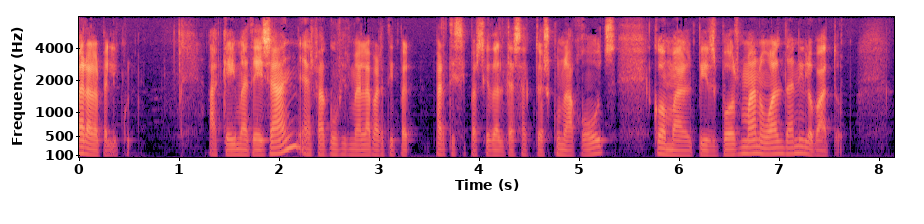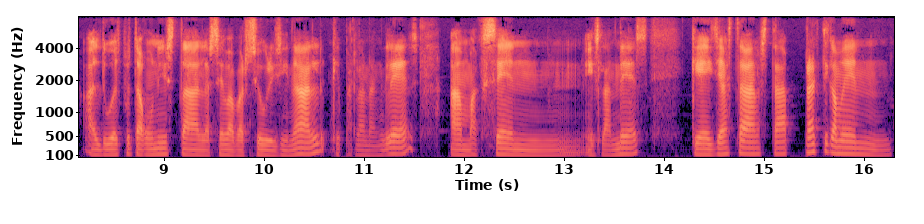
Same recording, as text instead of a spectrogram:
per a la pel·lícula. Aquell mateix any es va confirmar la parti- participació d'altres actors coneguts com el Pierce Brosnan o el Danny Lovato. El duet protagonista en la seva versió original, que parla en anglès, amb accent islandès, que ja està, està pràcticament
